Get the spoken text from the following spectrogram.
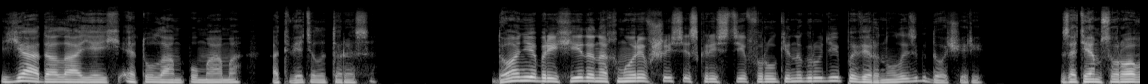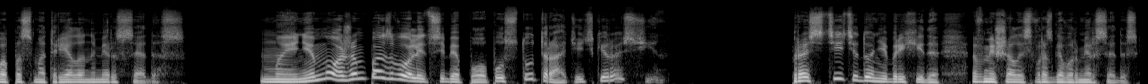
«Я дала ей эту лампу, мама», — ответила Тереса. Донья Брехида, нахмурившись и скрестив руки на груди, повернулась к дочери. Затем сурово посмотрела на Мерседес. «Мы не можем позволить себе попусту тратить керосин». «Простите, Донья Брехида», — вмешалась в разговор Мерседес.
